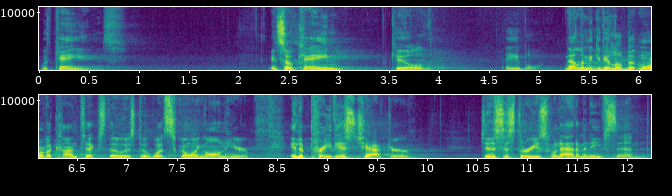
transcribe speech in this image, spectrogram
with Cain's. And so Cain killed Abel. Now, let me give you a little bit more of a context, though, as to what's going on here. In the previous chapter, Genesis 3 is when Adam and Eve sinned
